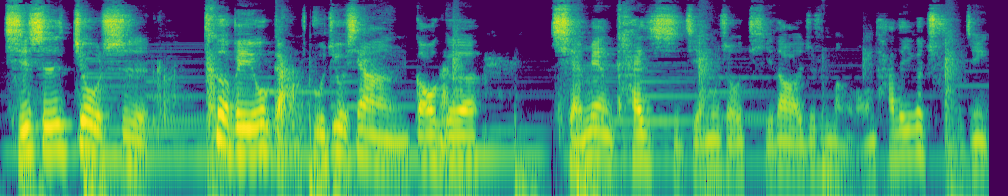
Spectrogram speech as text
其实就是特别有感触，就像高哥前面开始节目时候提到的，就是猛龙他的一个处境，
